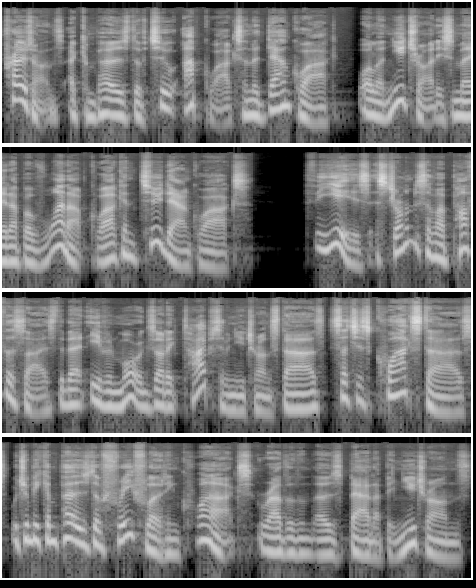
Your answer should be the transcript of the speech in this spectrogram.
Protons are composed of two up quarks and a down quark, while a neutron is made up of one up quark and two down quarks. For years, astronomers have hypothesized about even more exotic types of neutron stars, such as quark stars, which would be composed of free floating quarks rather than those bound up in neutrons.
